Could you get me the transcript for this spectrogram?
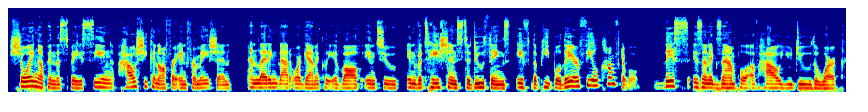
showing up in the space, seeing how she can offer information and letting that organically evolve into invitations to do things if the people there feel comfortable. This is an example of how you do the work,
